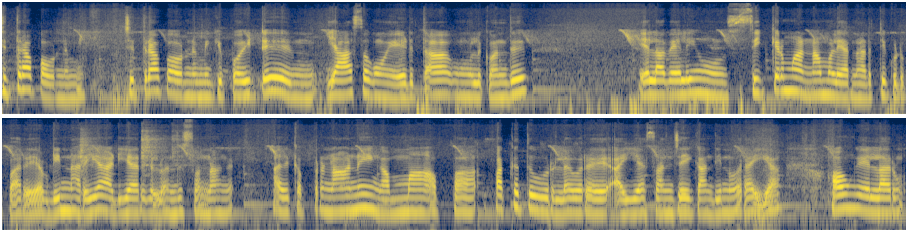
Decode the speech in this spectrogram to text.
சித்ரா பௌர்ணமி. சித்ரா பௌர்ணமிக்கு போயிட்டு யாசகம் எடுத்தால் உங்களுக்கு வந்து எல்லா வேலையும் சீக்கிரமாக அண்ணாமலையார் நடத்தி கொடுப்பாரு அப்படின்னு நிறைய அடியார்கள் வந்து சொன்னாங்க. அதுக்கப்புறம் நான் எங்கள் அம்மா அப்பா பக்கத்து ஊரில் ஒரு ஐயா சஞ்சய் காந்தின்னு ஒரு ஐயா அவங்க எல்லாரும்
